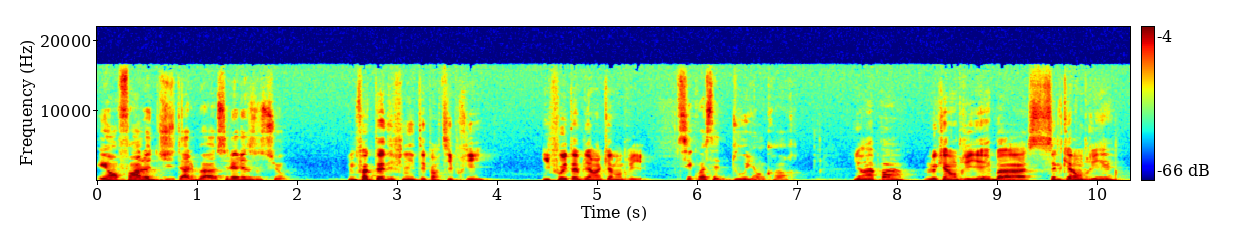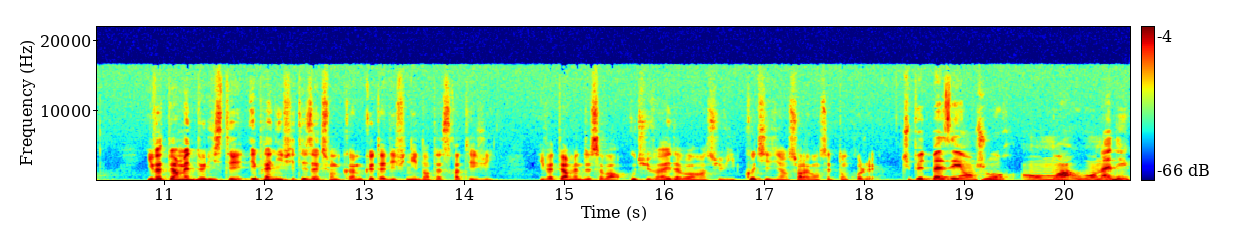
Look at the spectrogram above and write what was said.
Et enfin, le digital, bah, c'est les réseaux sociaux. Une fois que tu as défini tes parties pris, il faut établir un calendrier. C'est quoi cette douille encore? Il n'y en a pas. Le calendrier, bah, c'est le calendrier. Il va te permettre de lister et planifier tes actions de com que tu as définies dans ta stratégie. Il va te permettre de savoir où tu vas et d'avoir un suivi quotidien sur l'avancée de ton projet. Tu peux te baser en jours, en mois ou en années.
